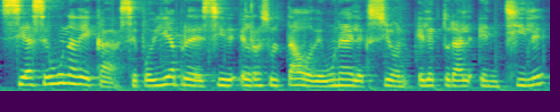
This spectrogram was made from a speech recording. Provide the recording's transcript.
Si hace una década se podía predecir el resultado de una elección electoral en Chile,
